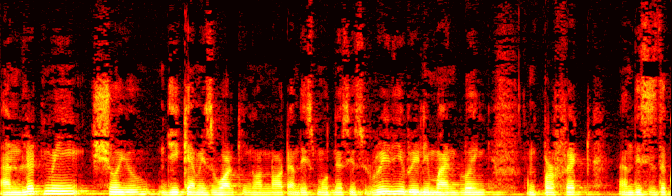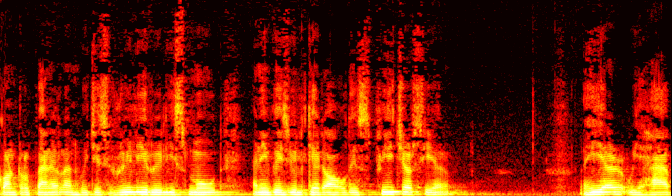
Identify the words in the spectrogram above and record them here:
And let me show you gcam is working or not and the smoothness is really really mind-blowing and perfect. And this is the control panel and which is really really smooth. And you guys will get all these features here here we have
